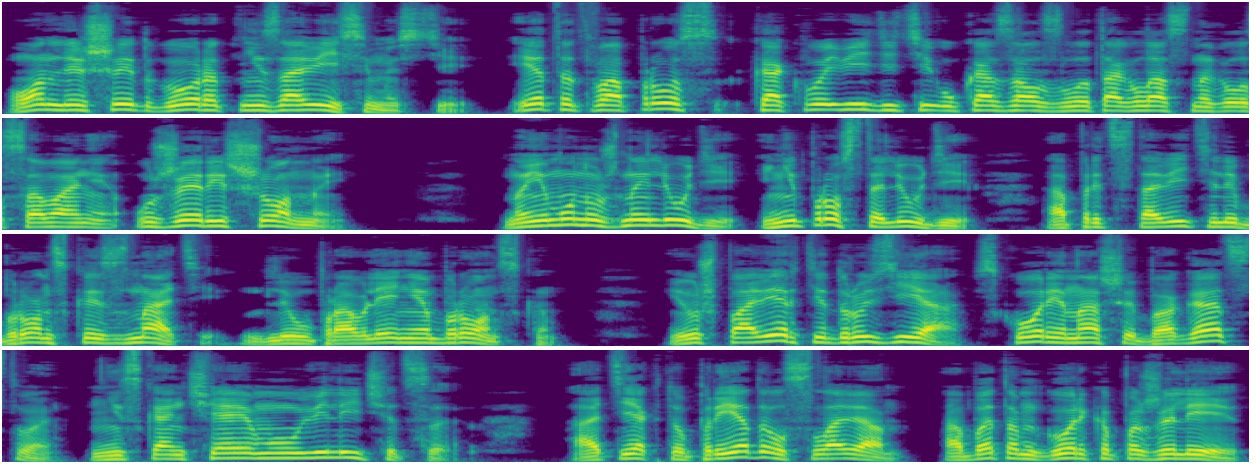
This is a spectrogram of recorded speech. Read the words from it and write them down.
Он лишит город независимости. Этот вопрос, как вы видите, указал Златоглаз на голосование, уже решенный. Но ему нужны люди, и не просто люди, а представители бронской знати для управления Бронском. И уж поверьте, друзья, вскоре наше богатство нескончаемо увеличится, а те, кто предал славян, об этом горько пожалеют.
